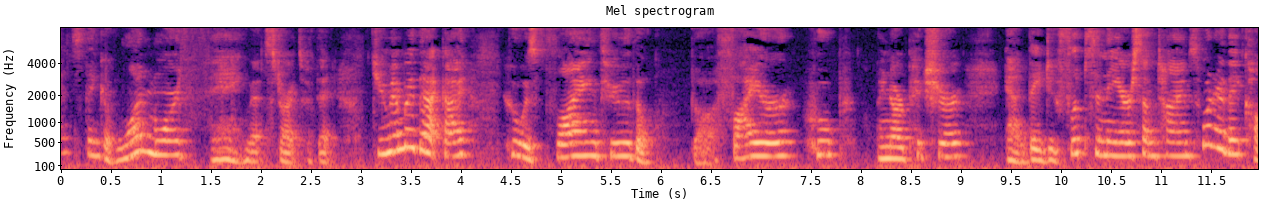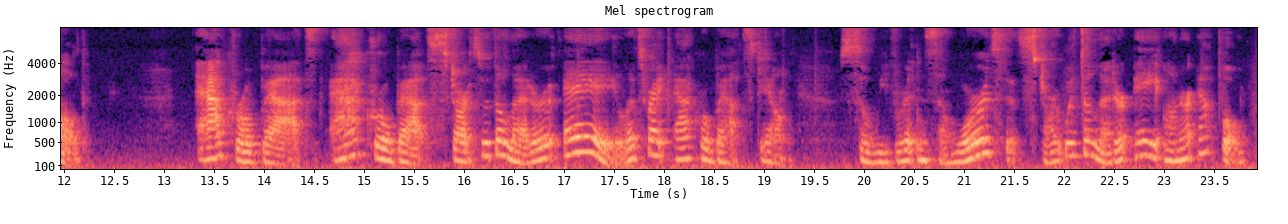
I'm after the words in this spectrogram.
Let's think of one more thing that starts with it. Do you remember that guy who was flying through the, the fire hoop in our picture? And they do flips in the air sometimes. What are they called? Acrobats. Acrobats starts with the letter A. Let's write acrobats down. So we've written some words that start with the letter A on our apple.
